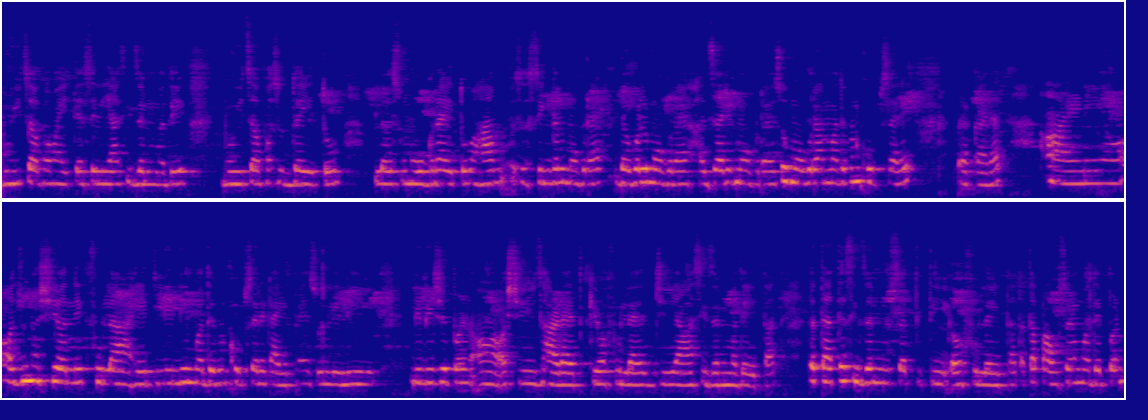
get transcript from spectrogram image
भुई चाफा माहिती असेल या सीझनमध्ये भुई चाफासुद्धा येतो. प्लस मोगरा येतो. हा सिंगल मोगरा आहे. डबल मोगरा आहे. हजारी मोगरा आहे. सो मोगऱ्यांमध्ये पण खूप सारे प्रकार आहेत. आणि अजून अशी अनेक फुलं आहेत. लिलीमध्ये पण खूप सारे टाईप आहे. सो लिली लिलीचे पण अशी झाडं आहेत किंवा फुलं आहेत जी या सीझनमध्ये येतात. तर त्या त्या सीझननुसार किती फुलं येतात. आता पावसाळ्यामध्ये पण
